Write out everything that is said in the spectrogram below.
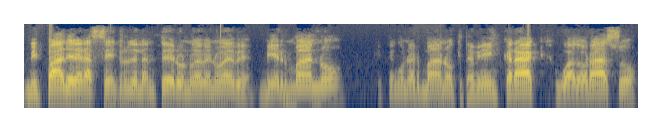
mi padre era centro delantero, 9-9. Mi hermano, que tengo un hermano que también crack, jugadorazo,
